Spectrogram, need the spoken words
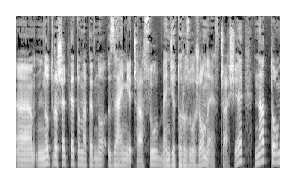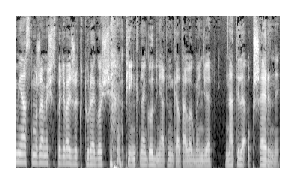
e, no troszeczkę to na pewno zajmie czasu, będzie to rozłożone w czasie, natomiast możemy się spodziewać, że któregoś pięknego dnia ten katalog będzie na tyle obszerny,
